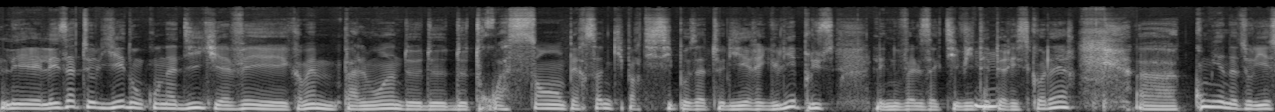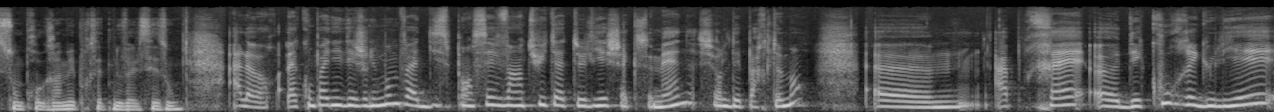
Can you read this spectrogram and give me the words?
Les, ateliers, donc on a dit qu'il y avait quand même pas loin de, de, 300 personnes qui participent aux ateliers réguliers, plus les nouvelles activités mhm. périscolaires. Euh, combien d'ateliers sont programmés pour cette nouvelle saison? Alors, la Compagnie des Jolis Mômes va dispenser 28 ateliers chaque semaine sur le département. Euh, après, des cours réguliers,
